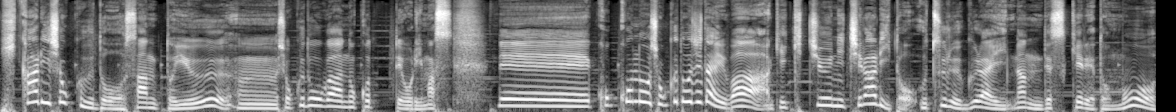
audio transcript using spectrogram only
光食堂さんといううん食堂が残っております。で、ここの食堂自体は劇中にちらりと映るぐらいなんですけれども、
